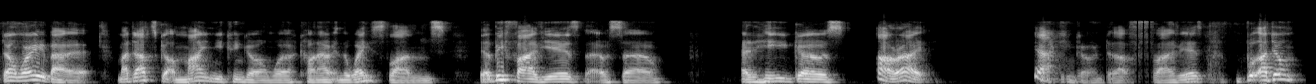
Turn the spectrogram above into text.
"Don't worry about it. My dad's got a mine you can go and work on out in the wastelands. It'll be five years though, so." And he goes, "All right, yeah, I can go and do that for five years." But I don't,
